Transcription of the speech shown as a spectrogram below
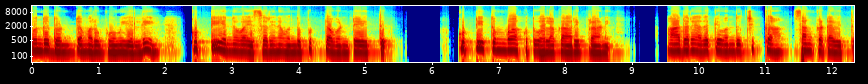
ಒಂದು ದೊಡ್ಡ ಮರುಭೂಮಿಯಲ್ಲಿ ಕುಟ್ಟಿ ಎನ್ನುವ ಹೆಸರಿನ ಒಂದು ಪುಟ್ಟ ಒಂಟೆ ಇತ್ತು. ಕುಟ್ಟಿ ತುಂಬ ಕುತೂಹಲಕಾರಿ ಪ್ರಾಣಿ. ಆದರೆ ಅದಕ್ಕೆ ಒಂದು ಚಿಕ್ಕ ಸಂಕಟವಿತ್ತು.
